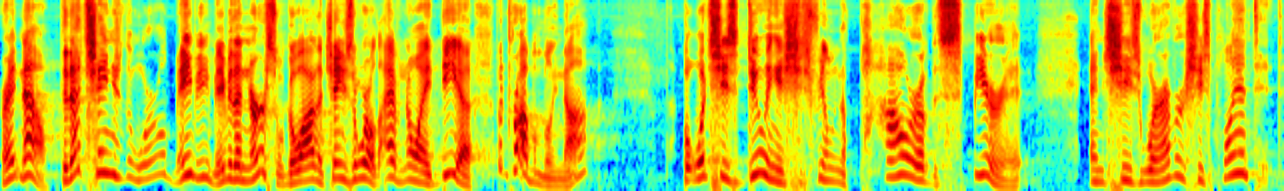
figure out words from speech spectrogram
Right now, did that change the world? Maybe. Maybe the nurse will go on and change the world. I have no idea, but probably not. But what she's doing is she's feeling the power of the Spirit, and she's wherever she's planted,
